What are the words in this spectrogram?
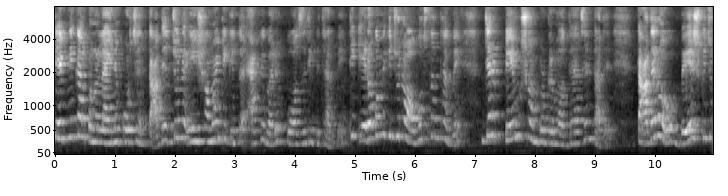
টেকনিক্যাল কোনো লাইনে পড়ছেন, তাদের জন্য এই সময়টি কিন্তু একেবারে পজিটিভই থাকবে। ঠিক এরকমই কিছুটা অবস্থান থাকবে যারা প্রেম সম্পর্কের মধ্যে আছেন তাদের। তাদেরও বেশ কিছু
